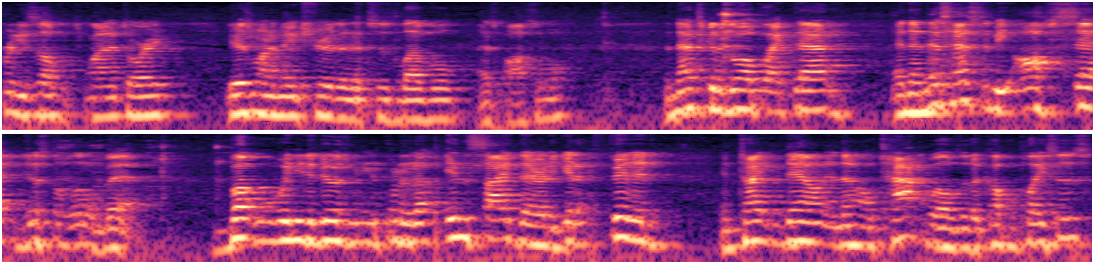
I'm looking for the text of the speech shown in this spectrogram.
pretty self-explanatory. You just want to make sure that it's as level as possible. And that's going to go up like that. And then this has to be offset just a little bit. But what we need to do is we need to put it up inside there to get it fitted and tightened down, and then I'll tack weld it a couple places.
